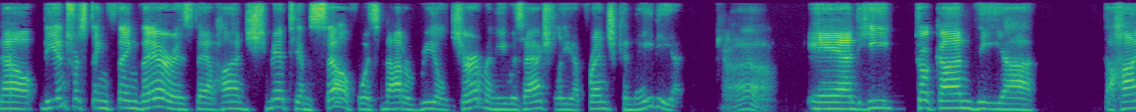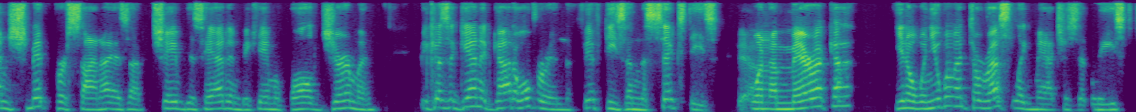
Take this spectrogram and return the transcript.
Now, the interesting thing there is that Hans Schmidt himself was not a real German. He was actually a French Canadian Ah. and he took on the uh, the Hans Schmidt persona as I shaved his head and became a bald German, because again it got over in the 50s and the 60s Yeah. when America, you know, when you went to wrestling matches at least,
